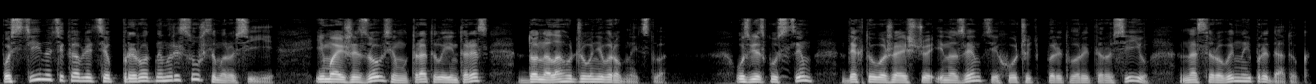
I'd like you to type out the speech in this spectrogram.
постійно цікавляться природними ресурсами Росії і майже зовсім втратили інтерес до налагоджування виробництва. У зв'язку з цим дехто вважає, що іноземці хочуть перетворити Росію на сировинний придаток.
